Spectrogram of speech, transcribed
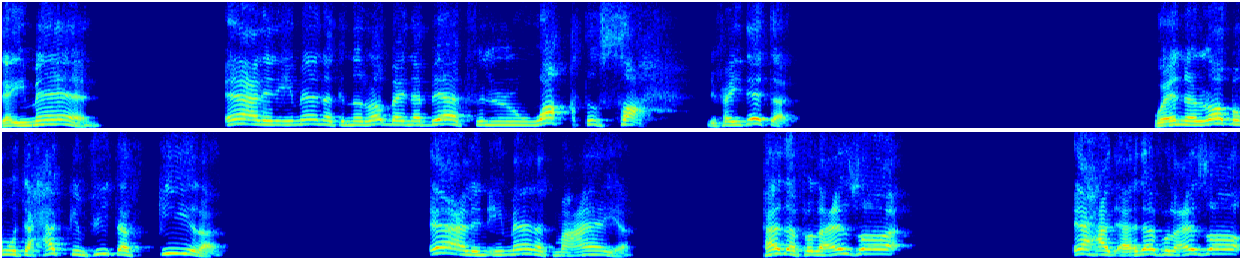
ده إيمان. اعلن إيمانك إن الرب هينبهك في الوقت الصح لفايدتك. وإن الرب متحكم في تفكيرك. اعلن إيمانك معايا. هدف العظة أحد أهداف العظة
